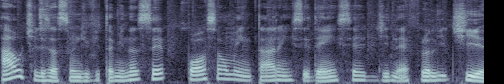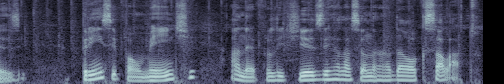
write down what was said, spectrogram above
a utilização de vitamina C possa aumentar a incidência de nefrolitíase, principalmente a nefrolitíase relacionada ao oxalato.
